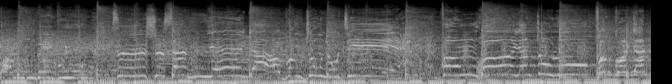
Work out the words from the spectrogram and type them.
皇。十三年呀，瓮中有鸡，烽火扬州路，烽火扬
